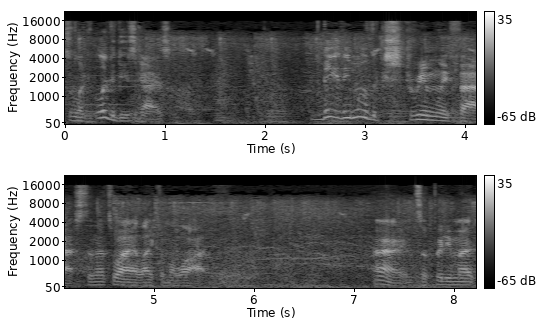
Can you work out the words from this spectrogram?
So look, look at these guys. They, they move extremely fast, and that's why I like them a lot. Alright, so pretty much...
